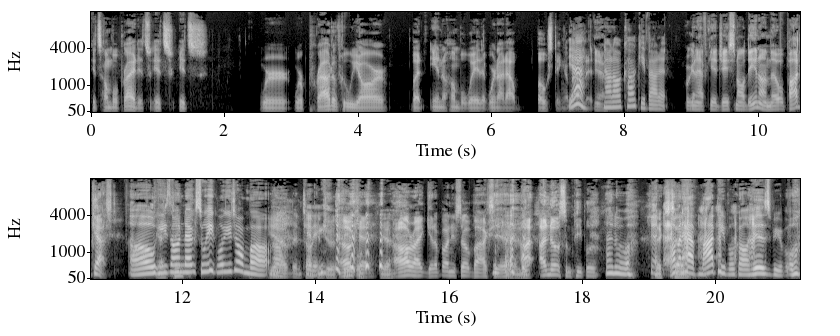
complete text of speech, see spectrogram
It's humble pride. It's it's it's we're we're proud of who we are, but in a humble way that we're not out boasting about Yeah. it. Yeah. Not all cocky about it. We're gonna have to get Jason Aldean on the old podcast. Oh, Yeah, I he's on next week. What are you talking about? Yeah, Oh, I've been talking kidding. to his people. Okay. Yeah. All right, get up on your soapbox here. I, I know some people. I know. Next I'm gonna have my people call his people.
